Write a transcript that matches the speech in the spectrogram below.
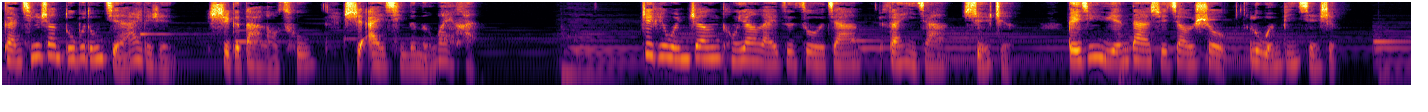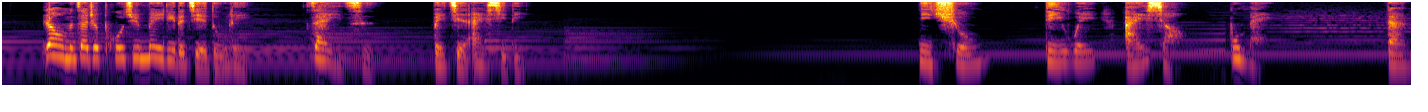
感情上读不懂《简爱》的人是个大老粗，是爱情的门外汉。这篇文章同样来自作家、翻译家、学者，北京语言大学教授陆文斌先生。让我们在这颇具魅力的解读里，再一次被《简爱》洗涤。你穷。低微、矮小、不美，但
